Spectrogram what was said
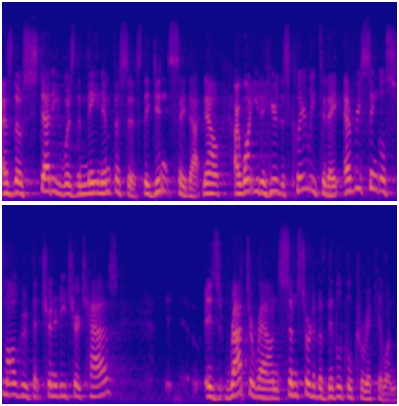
As though study was the main emphasis. They didn't say that. Now, I want you to hear this clearly today. Every single small group that Trinity Church has is wrapped around some sort of a biblical curriculum.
